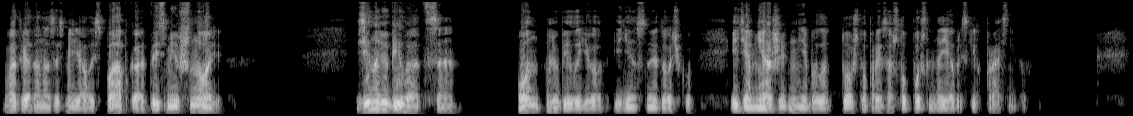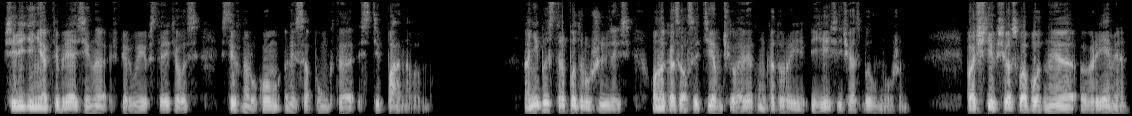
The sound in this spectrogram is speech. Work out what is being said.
В ответ она засмеялась, «Папка, ты смешной!» Зина любила отца, он любил ее, единственную дочку, и тем неожиданнее было то, что произошло после ноябрьских праздников. В середине октября Зина впервые встретилась с техноруком лесопункта Степановым. Они быстро подружились, он оказался тем человеком, который ей сейчас был нужен. Почти все свободное время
